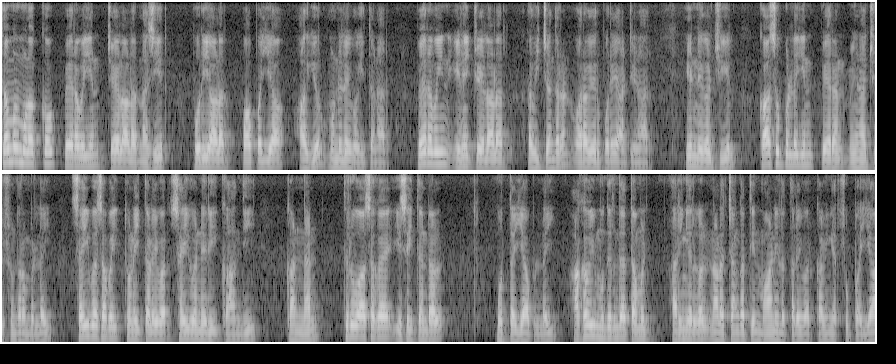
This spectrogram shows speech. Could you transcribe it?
தமிழ் முழக்க பேரவையின் செயலாளர் நசீர் பொறியாளர் பாப்பையா ஆகியோர் முன்னிலை வகித்தனர். பேரவையின் இணைச் செயலாளர் ரவிச்சந்திரன் வரவேற்புரை ஆற்றினார். இந்நிகழ்ச்சியில் காசுப்பிள்ளையின் பேரன் மீனாட்சி சுந்தரம் பிள்ளை சைவ சபை துணைத் தலைவர் சைவநெறி காந்தி கண்ணன் திருவாசக இசைத்தன்றல் முத்தையா பிள்ளை அகவி முதிர்ந்த தமிழ் அறிஞர்கள் நலச்சங்கத்தின் மாநில தலைவர் கவிஞர் சுப்பையா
